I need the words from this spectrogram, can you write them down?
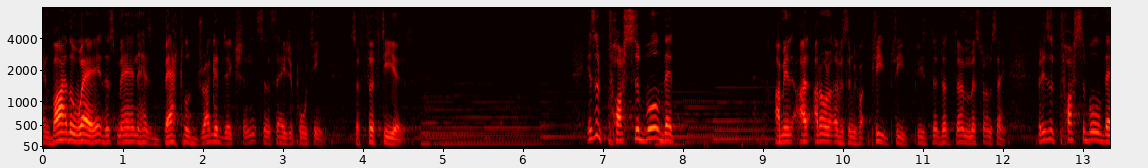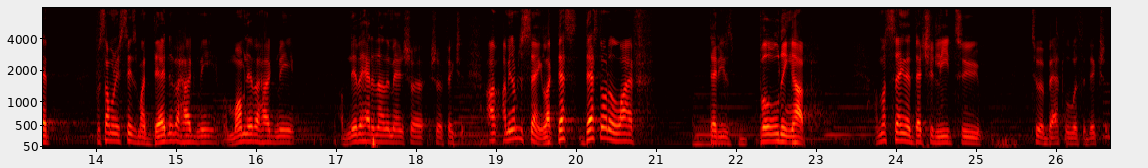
And by the way, this man has battled drug addiction since the age of 14, so 50 years. Is it possible that, I mean, I, I don't want to oversimplify, please, please, please don't, don't miss what I'm saying, but is it possible that for someone who says, my dad never hugged me, my mom never hugged me, I've never had another man show, show affection. I, I mean, I'm just saying, like, that's, that's not a life that is building up. I'm not saying that that should lead to, to a battle with addiction.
